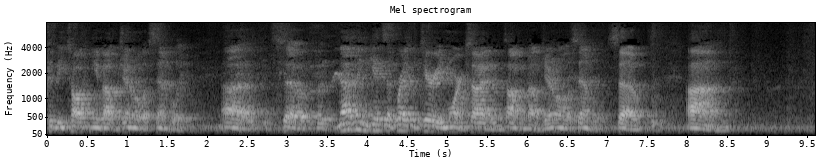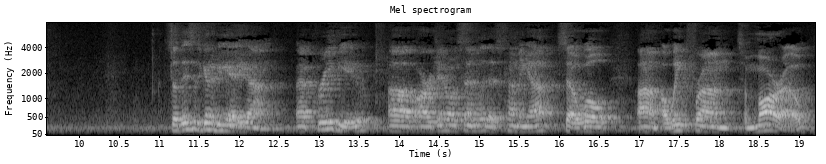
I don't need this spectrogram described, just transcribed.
to be talking about General Assembly. Uh, so, but nothing gets a Presbyterian more excited than talking about General Assembly. So, um, so this is going to be a, um, a preview of our General Assembly that's coming up. So we'll um, a week from tomorrow,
